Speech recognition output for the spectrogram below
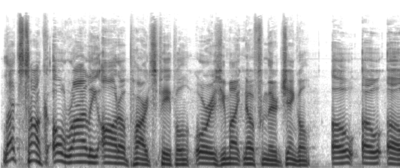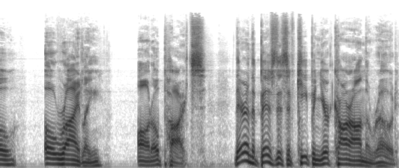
Let's talk O'Reilly Auto Parts, people, or as you might know from their jingle, O O O O'Reilly Auto Parts. They're in the business of keeping your car on the road.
